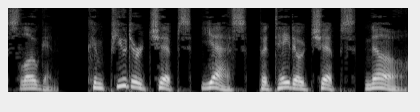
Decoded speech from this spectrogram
slogan. Computer chips, yes, potato chips, no.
